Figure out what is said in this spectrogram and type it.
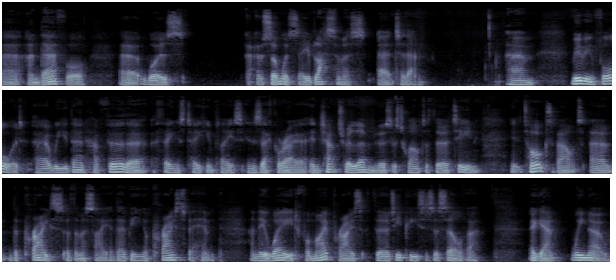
uh, and therefore uh, was, some would say, blasphemous uh, to them. Um, moving forward, uh, we then have further things taking place in Zechariah. In chapter 11, verses 12 to 13, it talks about um, the price of the Messiah, there being a price for him, and they weighed for my price 30 pieces of silver. Again, we know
